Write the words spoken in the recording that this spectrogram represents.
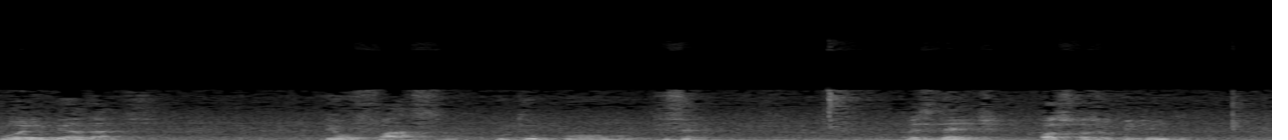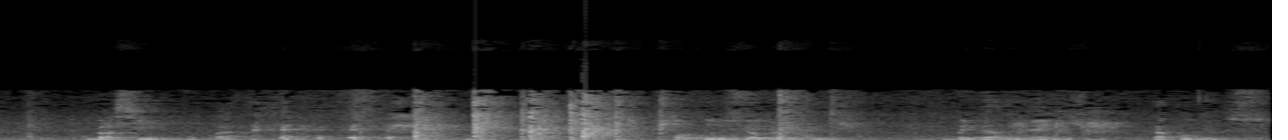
por liberdade eu faço o que o povo quiser. Presidente, posso fazer o pedido? Um bracinho? Ok, senhor presidente. Obrigado, gente. Fica com Deus.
